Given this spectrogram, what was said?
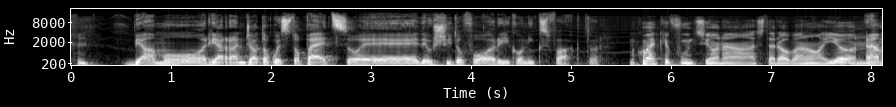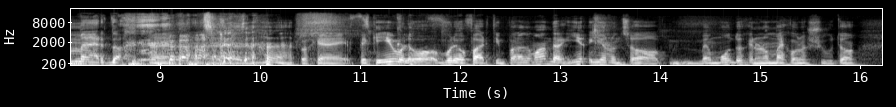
abbiamo riarrangiato questo pezzo ed è uscito fuori con X Factor. Ma com'è che funziona sta roba, no? Io È una merda. Eh, ok, perché io volevo, volevo farti un po' una domanda. Io, io non so, è un mondo che non ho mai conosciuto.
